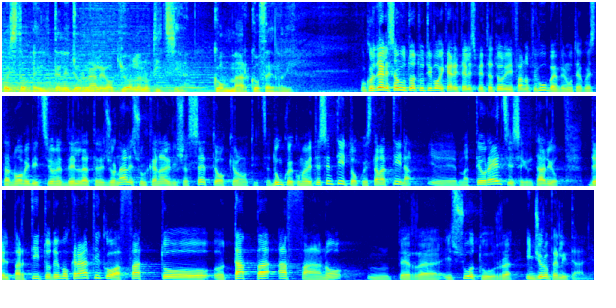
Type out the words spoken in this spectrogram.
Questo è il telegiornale Occhio alla Notizia con Marco Ferri. Un cordiale saluto a tutti voi cari telespettatori di Fano TV, benvenuti a questa nuova edizione del telegiornale sul canale 17 Occhio alla Notizia. Dunque, come avete sentito, questa mattina eh, Matteo Renzi, il segretario del Partito Democratico, ha fatto eh, tappa a Fano mh, per eh, il suo tour in giro per l'Italia.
